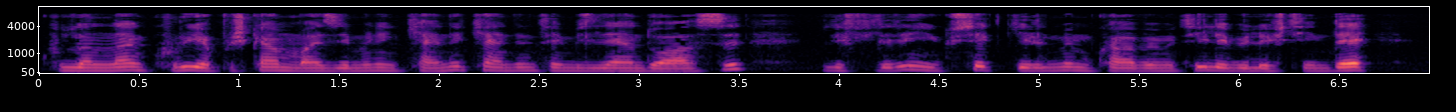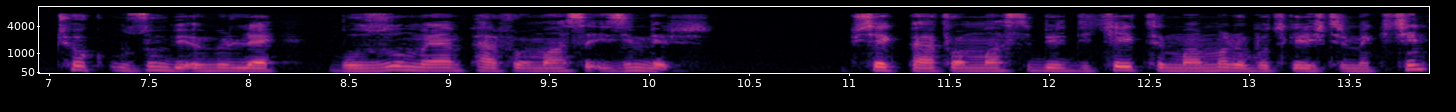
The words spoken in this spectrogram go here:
Kullanılan kuru yapışkan malzemenin kendi kendini temizleyen doğası liflerin yüksek gerilme mukavemetiyle birleştiğinde çok uzun bir ömürle bozulmayan performansa izin verir. Yüksek performanslı bir dikey tırmanma robotu geliştirmek için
